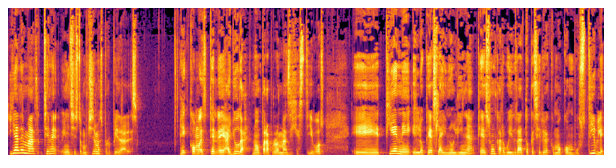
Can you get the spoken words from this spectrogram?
Y además tiene, insisto, muchísimas propiedades. Eh, como es, tiene, ayuda ¿no? para problemas digestivos. Eh, tiene lo que es la inulina, que es un carbohidrato que sirve como combustible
